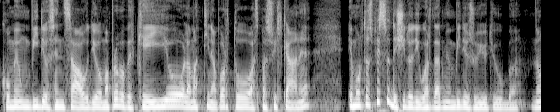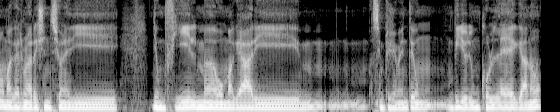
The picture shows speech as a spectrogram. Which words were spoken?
come un video senza audio, ma proprio perché io la mattina porto a spasso il cane e molto spesso decido di guardarmi un video su YouTube, no? magari una recensione di, di un film o magari mm, semplicemente un video di un collega, no?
